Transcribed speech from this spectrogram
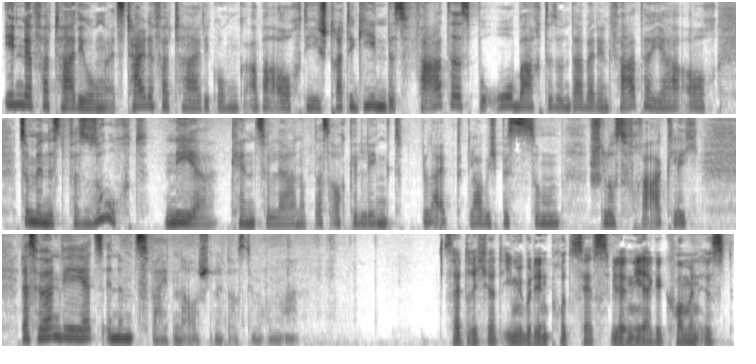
In der Verteidigung, als Teil der Verteidigung, aber auch die Strategien des Vaters beobachtet und dabei den Vater ja auch zumindest versucht, näher kennenzulernen. Ob das auch gelingt, bleibt, glaube ich, bis zum Schluss fraglich. Das hören wir jetzt in einem zweiten Ausschnitt aus dem Roman. Seit Richard ihm über den Prozess wieder näher gekommen ist,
